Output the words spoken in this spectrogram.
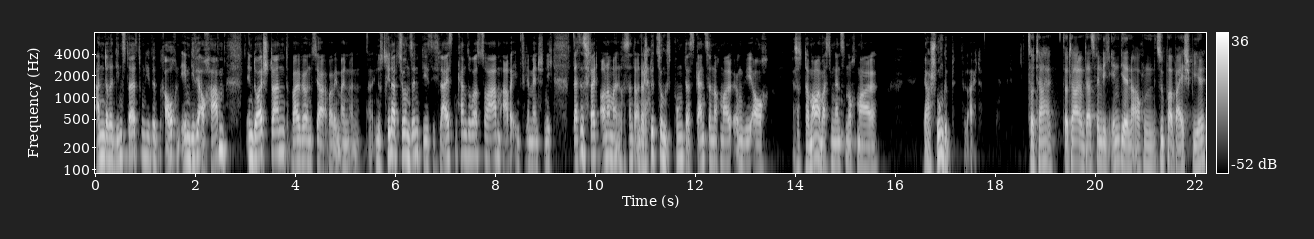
andere Dienstleistungen, die wir brauchen, eben die wir auch haben in Deutschland, weil wir uns ja, weil wir eben eine, eine Industrienation sind, die es sich leisten kann, sowas zu haben, aber eben viele Menschen nicht. Das ist vielleicht auch nochmal ein interessanter Unterstützungspunkt, das Ganze nochmal irgendwie auch, das ist untermauern, was dem Ganzen nochmal ja, Schwung gibt, vielleicht. Total, total. Und das finde ich Indien auch ein super Beispiel.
